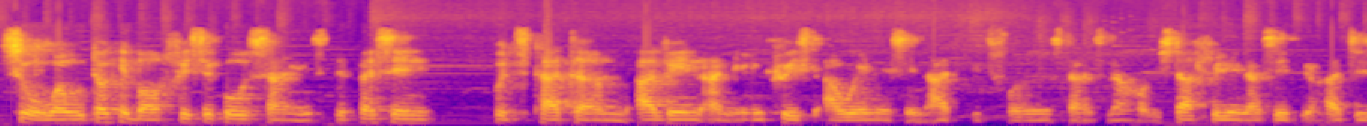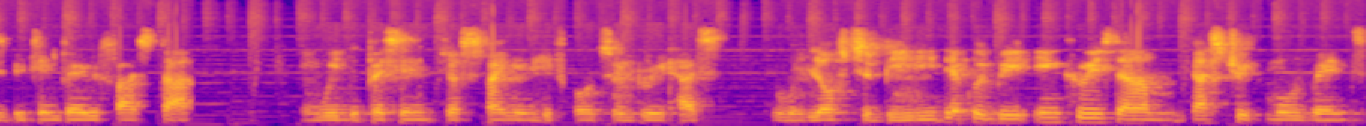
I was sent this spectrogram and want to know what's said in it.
So, when we talk about physical signs, the person could start um, having an increased awareness in heartbeat, for instance. Now, you start feeling as if your heart is beating very faster, in which the person just finding it difficult to breathe as we would love to be. There could be increased um, gastric movement.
